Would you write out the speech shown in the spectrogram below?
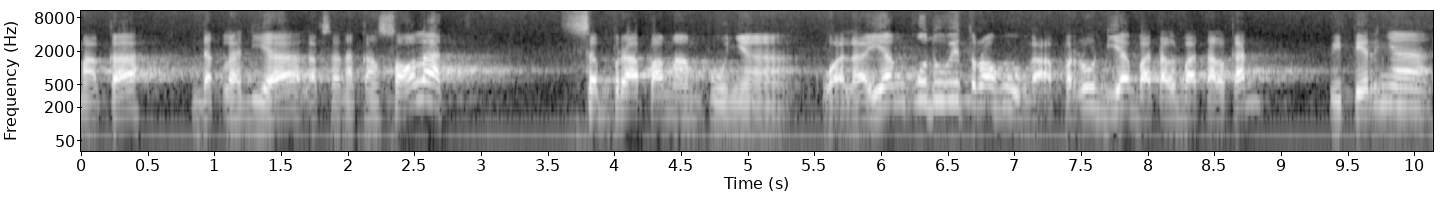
maka hendaklah dia laksanakan sholat. Seberapa mampunya? Wala yang kudu witrahu. Nggak perlu dia batal-batalkan witirnya.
